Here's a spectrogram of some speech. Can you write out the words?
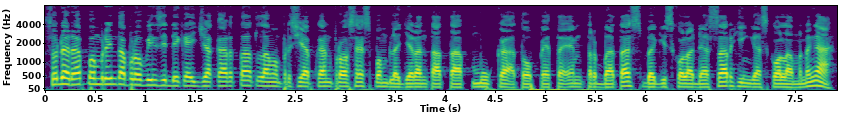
Saudara, pemerintah Provinsi DKI Jakarta telah mempersiapkan proses pembelajaran tatap muka atau PTM terbatas bagi sekolah dasar hingga sekolah menengah.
